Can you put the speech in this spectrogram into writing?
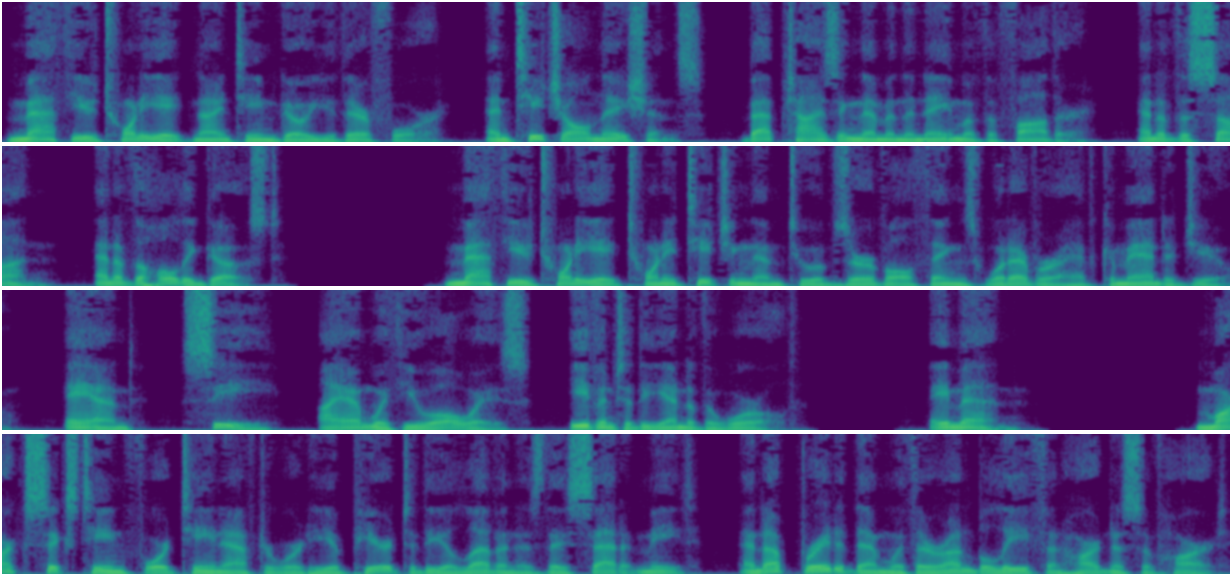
Matthew 28:19 Go you therefore, and teach all nations, baptizing them in the name of the Father, and of the Son, and of the Holy Ghost. Matthew 28:20 Teaching them to observe all things whatever I have commanded you, and, see, I am with you always, even to the end of the world. Amen. Mark 16:14 Afterward he appeared to the eleven as they sat at meat, and upbraided them with their unbelief and hardness of heart,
